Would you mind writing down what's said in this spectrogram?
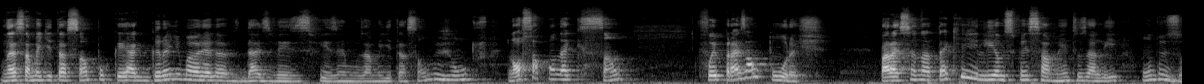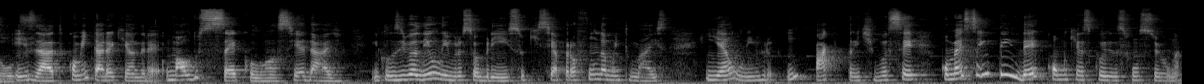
nessa meditação, porque a grande maioria das vezes fizemos a meditação juntos. Nossa conexão foi para as alturas. Parecendo até que lia os pensamentos ali um dos outros. Exato. Comentário aqui, André. O mal do século, a ansiedade. Inclusive, eu li um livro sobre isso que se aprofunda muito mais. E é um livro impactante. Você começa a entender como que as coisas funcionam.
